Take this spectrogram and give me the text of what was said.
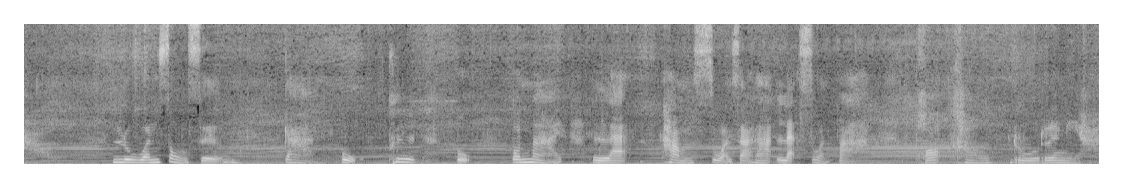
าว ล้วนส่งเสริมการปลูกพืช ปลูกต้นไม้ และทำสวนสาธารณะและสวนป่า เพราะเขารู้เรื่องนี้ค่ะ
